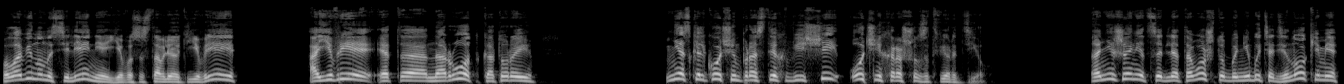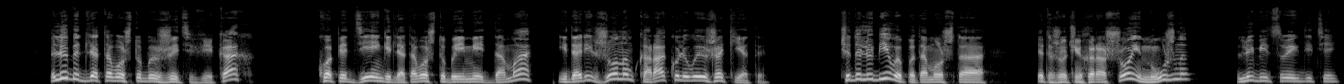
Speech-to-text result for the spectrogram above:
Половину населения его составляют евреи, а евреи — это народ, который несколько очень простых вещей очень хорошо затвердил. Они женятся для того, чтобы не быть одинокими, любят для того, чтобы жить в веках, копят деньги для того, чтобы иметь дома и дарить женам каракулевые жакеты. Чедолюбивы, потому что это же очень хорошо и нужно любить своих детей.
